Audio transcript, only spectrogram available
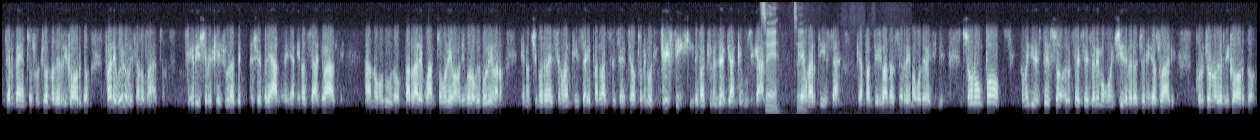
intervento sul giorno del ricordo, fare quello che è stato fatto. Non si capisce perché Giulia Cebriani negli anni passati o altri hanno potuto parlare quanto volevano di quello che volevano e non ci potrà essere un artista che parlasse 7-8 minuti. Cristicchi, le faccio un esempio anche musicale, sì, sì. che è un artista che ha partecipato a Sanremo, poteva esibire. Sono un po', come dire, spesso il Festival di Sanremo coincide per ragioni casuali col giorno del ricordo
